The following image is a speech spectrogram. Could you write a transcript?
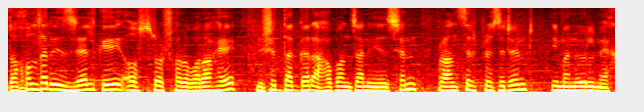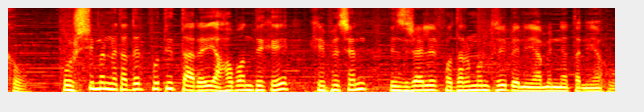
দখলদার ইসরায়েলকে অস্ত্র সরবরাহে নিষেধাজ্ঞার আহ্বান জানিয়েছেন ফ্রান্সের প্রেসিডেন্ট ইমানুয়েল ম্যাখো পশ্চিমের নেতাদের প্রতি তার এই আহ্বান দেখে খেপেছেন ইসরায়েলের প্রধানমন্ত্রী বেনিয়ামিন নেতানিয়াহু।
